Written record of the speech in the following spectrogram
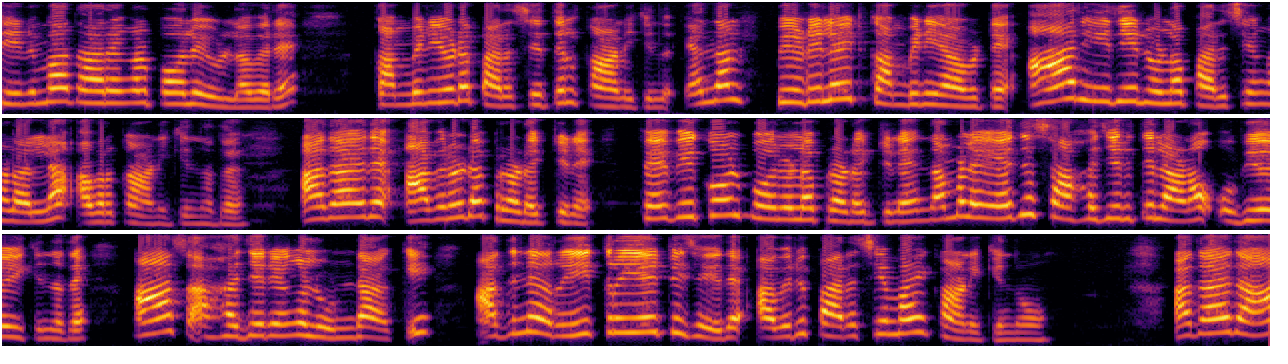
സിനിമാ താരങ്ങൾ പോലെയുള്ളവരെ കമ്പനിയുടെ പരസ്യത്തിൽ കാണിക്കുന്നു. എന്നാൽ പിഡിലൈറ്റ് കമ്പനി ആവട്ടെ ആ രീതിയിലുള്ള പരസ്യങ്ങളല്ല അവർ കാണിക്കുന്നത്. അതായത് അവരുടെ പ്രൊഡക്റ്റിനെ ഫെവിക്കോൾ പോലുള്ള പ്രൊഡക്റ്റിനെ നമ്മൾ ഏത് സാഹചര്യത്തിലാണോ ഉപയോഗിക്കുന്നത് ആ സാഹചര്യങ്ങൾ ഉണ്ടാക്കി അതിനെ റീക്രിയേറ്റ് ചെയ്ത് അവർ പരസ്യമായി കാണിക്കുന്നു. അതായത് ആ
